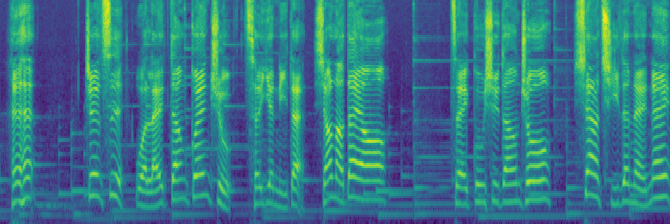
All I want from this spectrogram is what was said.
呵呵，这次我来当关主，测验你的小脑袋哦。在故事当中，夏琪的奶奶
